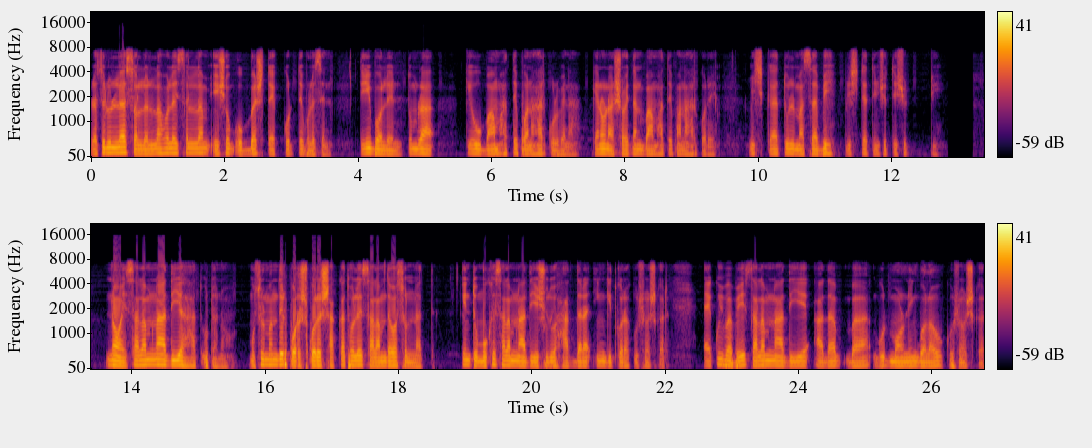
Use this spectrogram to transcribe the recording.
রাসুলুল্লাহ সাল্লাহ আলাইসাল্লাম এসব অভ্যাস ত্যাগ করতে বলেছেন। তিনি বলেন, তোমরা কেউ বাম হাতে পানাহার করবে না, কেননা শয়তান বাম হাতে পানাহার করে। মিসকাতুল মাসাবিহ পৃষ্ঠা তিনশো তেষট্টি। নয়, সালাম না দিয়ে হাত উঠানো। মুসলমানদের পরস্পরের সাক্ষাৎ হলে সালাম দেওয়া সুন্নাত। কিন্তু মুখে সালাম না দিয়ে শুধু হাত দ্বারা ইঙ্গিত করা কুসংস্কার। একইভাবে সালাম না দিয়ে আদাব বা গুড মর্নিং বলাও কুসংস্কার।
